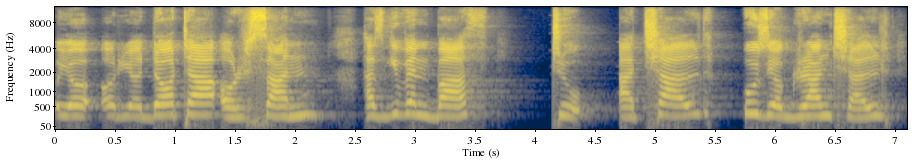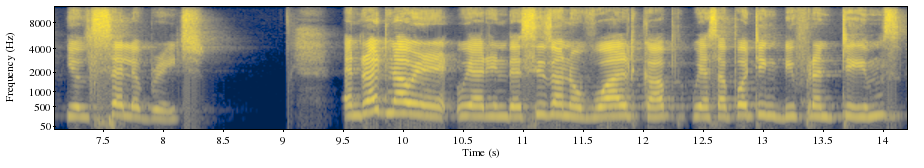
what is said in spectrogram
or your, or your daughter or son has given birth to a child who's your grandchild, you'll celebrate. And right now we're- in the season of World Cup. We are supporting different teams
